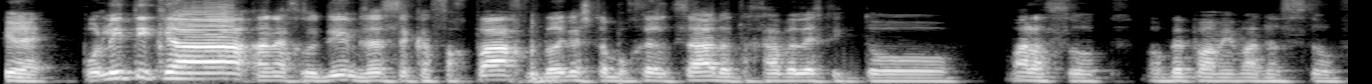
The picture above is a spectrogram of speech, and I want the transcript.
תראה, פוליטיקה, אנחנו יודעים, זה עסק הפכפך, וברגע שאתה בוחר צעד, אתה חייב ללכת איתו, מה לעשות, הרבה פעמים עד הסוף.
